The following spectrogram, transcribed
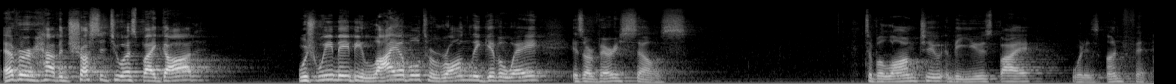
ever have entrusted to us by God, which we may be liable to wrongly give away, is our very selves. To belong to and be used by what is unfit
